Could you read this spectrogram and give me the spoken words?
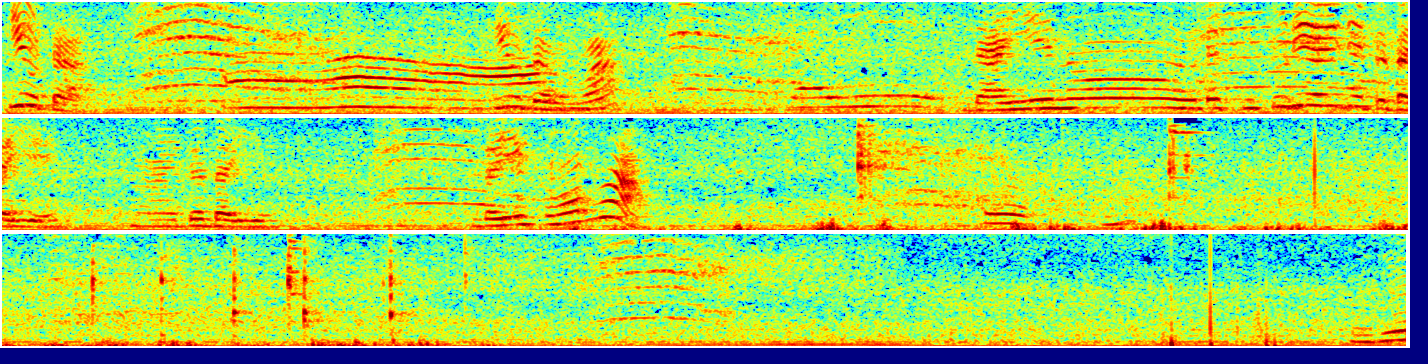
কি ওটা? কি ওটা বাবা? ডাইয়ে ন ওটা খিচুড়ি ওই যে এটা ডাইয়ে। হ্যাঁ এটা ডাইয়ে। ডাইয়ে খাওয়া যে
